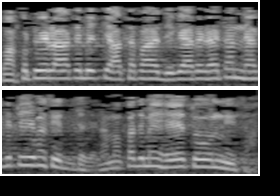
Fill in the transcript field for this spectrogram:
වකුටු වෙලා තිබිච්ච අතපය දිගහැරලා හිටන් නැගිටීම සිද්ධ වෙනවා. මොකද මේ හේතුන් නිසා.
